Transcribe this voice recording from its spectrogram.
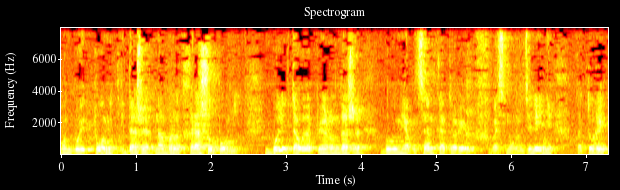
он будет помнить и даже наоборот хорошо помнить. Более того, например, он даже был у меня пациент, который в восьмом отделении, который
